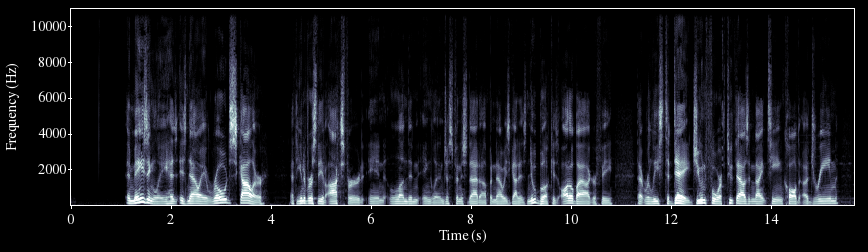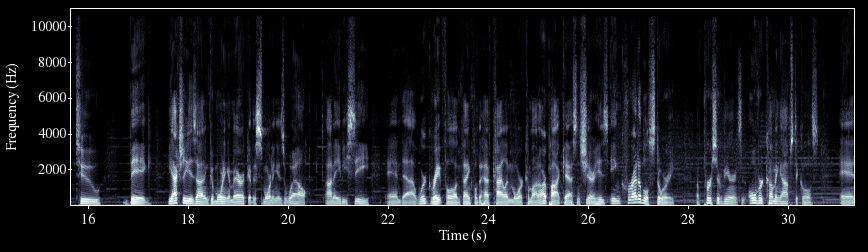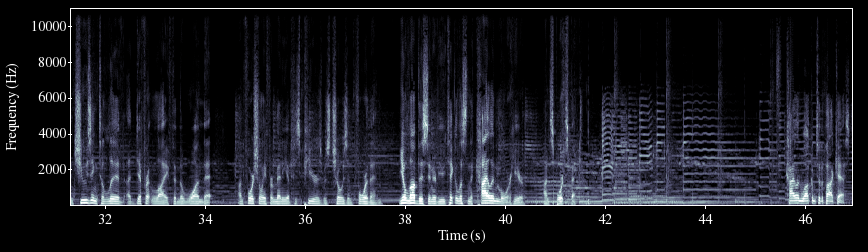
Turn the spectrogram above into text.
amazingly has, is now a Rhodes Scholar at the University of Oxford in London, England. Just finished that up, and now he's got his new book, his autobiography, that released today, June 4th, 2019, called A Dream Too Big. He actually is on Good Morning America this morning as well on ABC. And uh, we're grateful and thankful to have Caylin Moore come on our podcast and share his incredible story of perseverance and overcoming obstacles and choosing to live a different life than the one that, unfortunately, for many of his peers, was chosen for them. You'll love this interview. Take a listen to Caylin Moore here on Sports Spectrum. Caylin, welcome to the podcast.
